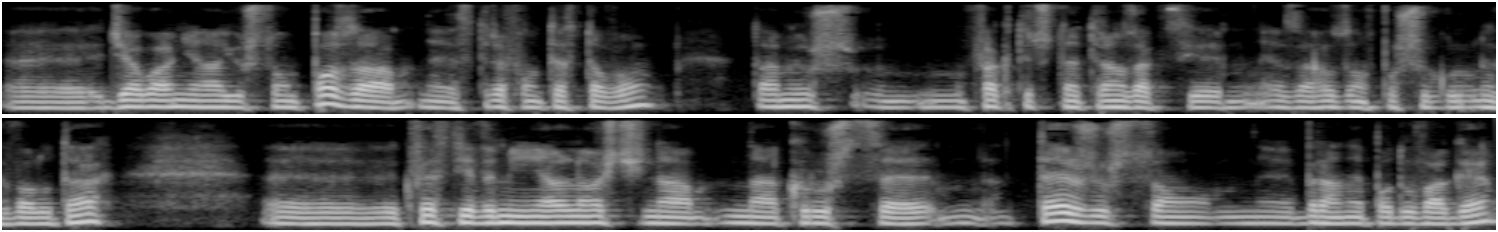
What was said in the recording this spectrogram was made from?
e, działania już są poza e, strefą testową. Tam już mm, faktyczne transakcje zachodzą w poszczególnych walutach. Kwestie wymienialności na, na kruszce też już są brane pod uwagę,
